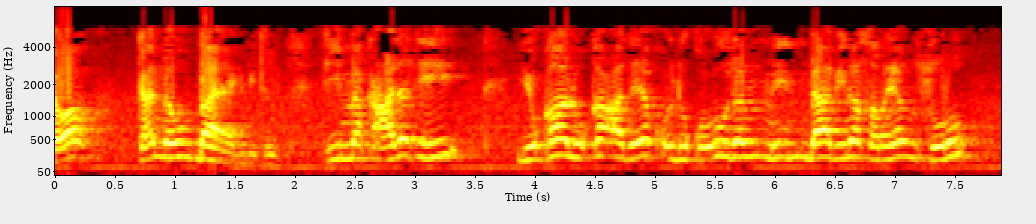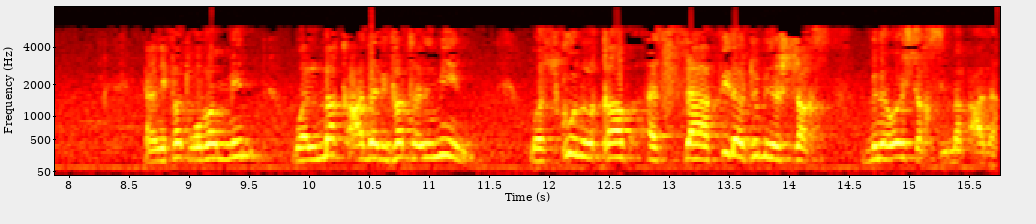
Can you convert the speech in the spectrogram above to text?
كوا كأنه بايق بيتن. في مقعدته يقال قعد يقعد قعودا من باب نصر ينصر يعني فتح ضم والمقعد بفتح الميم. وسكون القاف السافلة من الشخص من هو الشخص مقعدة.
